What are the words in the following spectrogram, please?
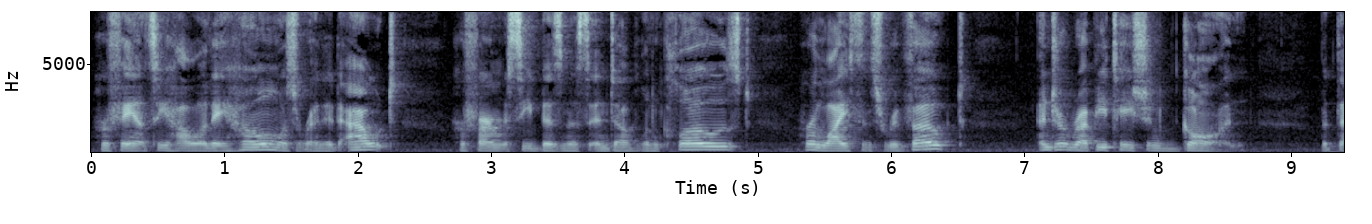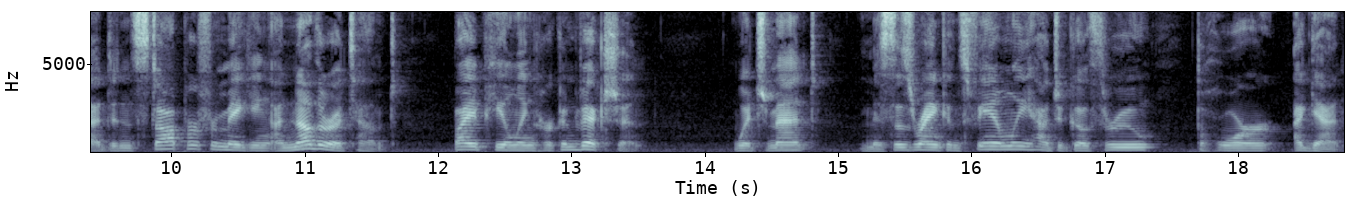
Her fancy holiday home was rented out, her pharmacy business in Dublin closed, her license revoked, and her reputation gone but that didn't stop her from making another attempt by appealing her conviction, which meant Mrs. Rankin's family had to go through the horror again.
